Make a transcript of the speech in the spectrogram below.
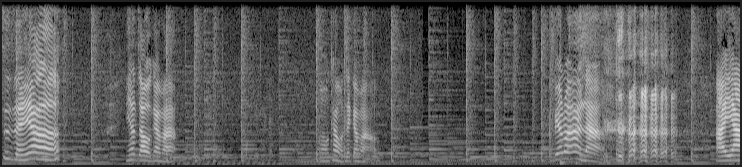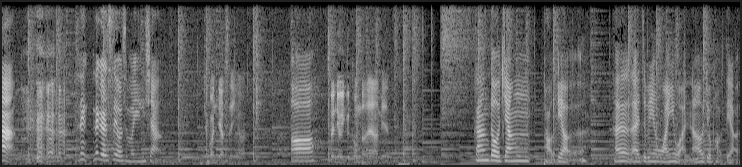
是怎样？你要找我干嘛？哦，看我在干嘛哦！不要乱按啦！哎呀，那那个是有什么影响？就关掉声音啊！哦，所以你有一个空档在那边。刚刚豆浆跑掉了，他来这边玩一玩，然后就跑掉了。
